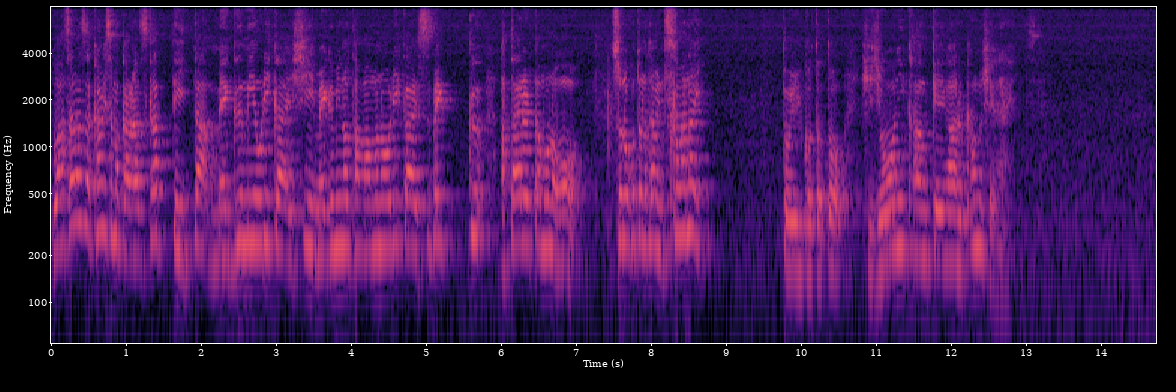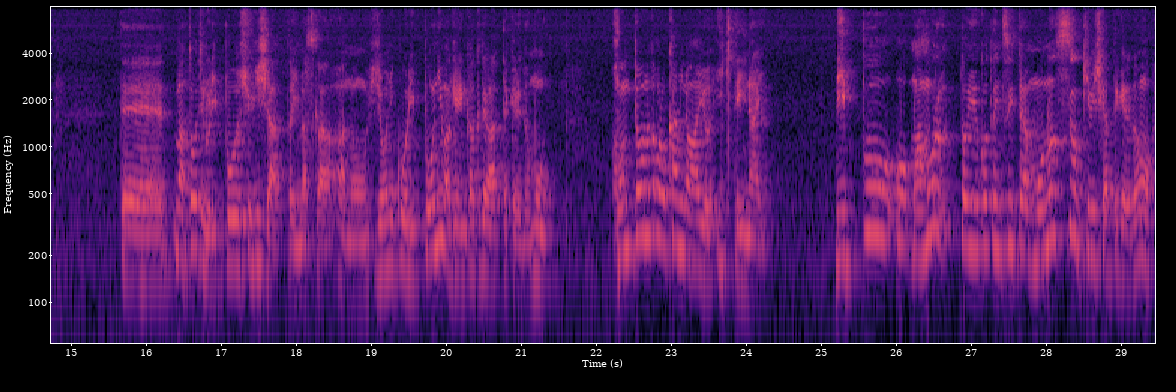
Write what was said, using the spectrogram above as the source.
わざわざ神様から預かっていた恵みを理解し恵みの賜物を理解すべく与えられたものをそのことのために使わない。ということと非常に関係があるかもしれないで、まあ、当時の立法主義者といいますかあの非常にこう立法には厳格ではあったけれども本当のところ神の愛を生きていない立法を守るということについてはものすごく厳しかったけれども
